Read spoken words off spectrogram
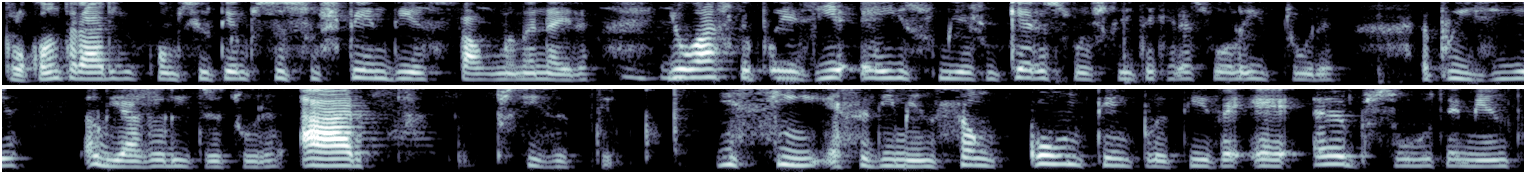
Pelo contrário, como se o tempo se suspendesse de alguma maneira. Uhum. Eu acho que a poesia é isso mesmo, quer a sua escrita, quer a sua leitura. A poesia, aliás, a literatura, a arte, precisa de tempo. E sim, essa dimensão contemplativa é absolutamente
